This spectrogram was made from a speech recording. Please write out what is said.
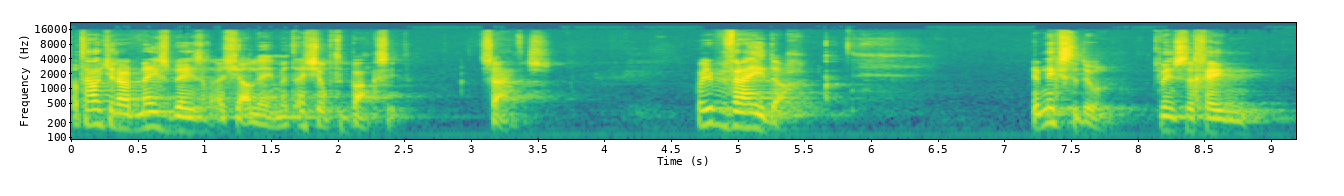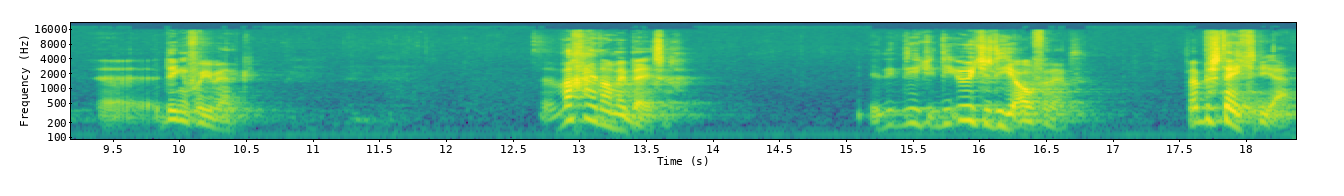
Wat houdt je nou het meest bezig als je alleen bent, als je op de bank zit, s'avonds? je hebt een vrije dag. Je hebt niks te doen. Tenminste, geen uh, dingen voor je werk. Waar ga je dan mee bezig? Die, die, uurtjes die je over hebt. Waar besteed je die aan?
